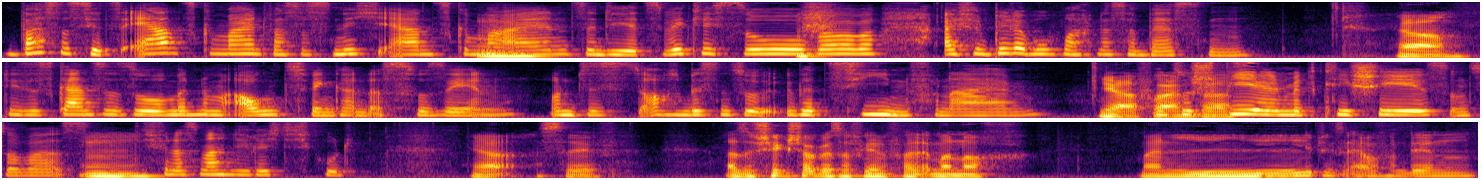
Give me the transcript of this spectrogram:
was ist jetzt ernst gemeint, was ist nicht ernst gemeint, sind die jetzt wirklich so, aber ich finde, Bilderbuch machen das am besten. Ja, Dieses Ganze so mit einem Augenzwinkern das zu sehen. Und das ist auch so ein bisschen so überziehen von allem. ja, vor Und allem so spielen mit Klischees und sowas. Mhm. Ich finde, das machen die richtig gut. Ja, safe. Also Schickstock ist auf jeden Fall immer noch mein Lieblingsalbum von denen.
